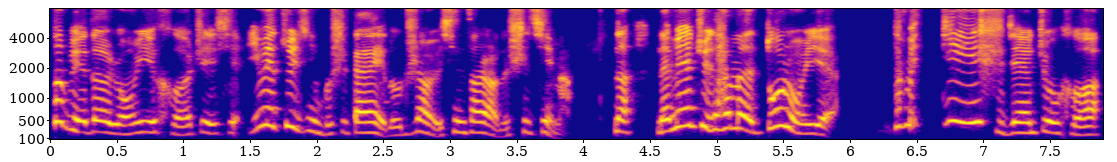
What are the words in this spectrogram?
特别的容易和这些，因为最近不是大家也都知道有性骚扰的事情嘛？那男编剧他们多容易，他们第一时间就和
